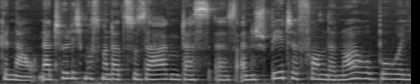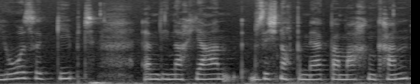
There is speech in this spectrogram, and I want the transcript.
Genau, natürlich muss man dazu sagen, dass es eine späte Form der Neuroborreliose gibt, ähm, die nach Jahren sich noch bemerkbar machen kann.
